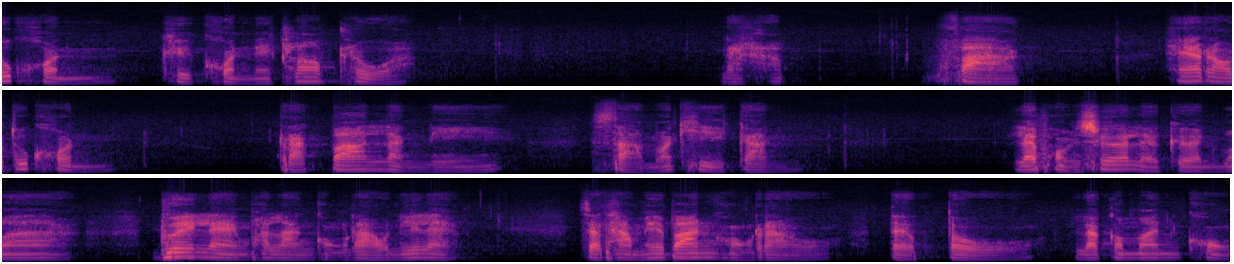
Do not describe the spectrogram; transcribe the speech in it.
ทุกคนคือคนในครอบครัวนะครับ ฝากให้เราทุกคนรักบ้านหลังนี้สามัคคีกัน และผมเชื่อเหลือเกินว่า ด้วยแรงพลังของเรานี่แหละ จะทำให้บ้านของเราเติบโตแล้วก็มั่นคง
